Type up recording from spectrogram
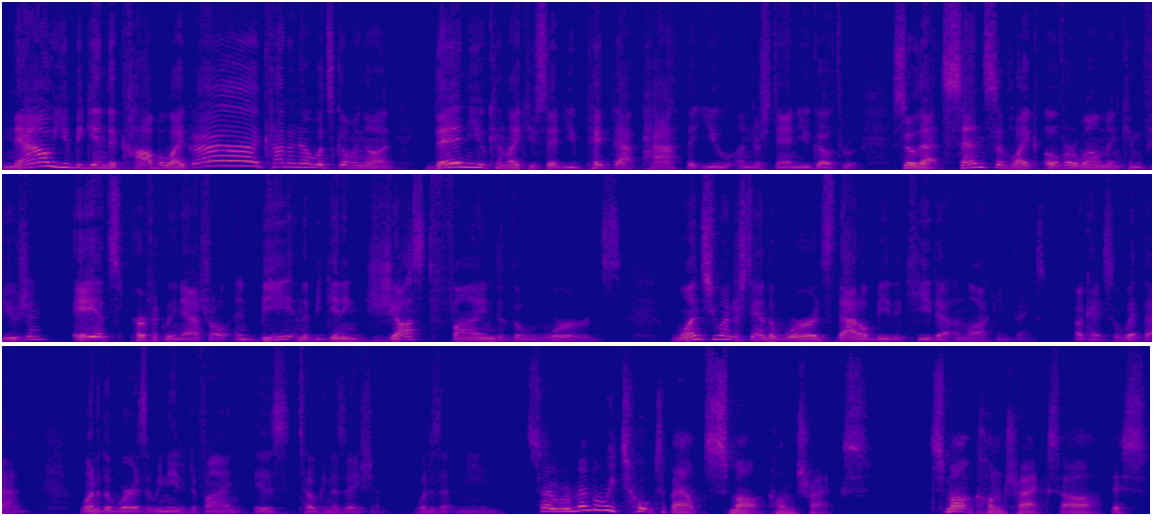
Now you begin to cobble like, ah, I kind of know what's going on. Then you can, like you said, you pick that path that you understand you go through. So that sense of like overwhelming confusion, A, it's perfectly natural. And B, in the beginning, just find the words. Once you understand the words, that'll be the key to unlocking things. Okay, so with that, one of the words that we need to define is tokenization. What does that mean? So remember we talked about smart contracts. Smart contracts are this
